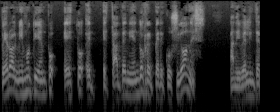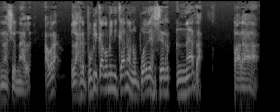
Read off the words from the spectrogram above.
pero al mismo tiempo esto e, está teniendo repercusiones a nivel internacional. Ahora, la República Dominicana no puede hacer nada para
